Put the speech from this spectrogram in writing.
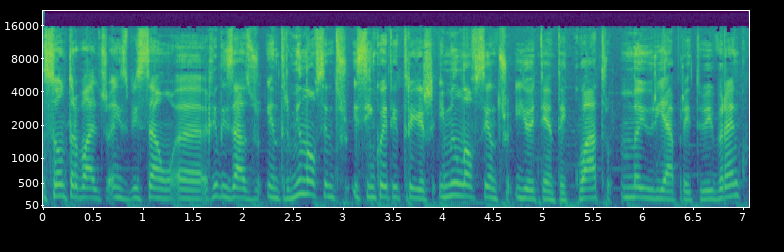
São trabalhos em exibição ah, realizados entre 1953 e 1984, maioria a preto e branco,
